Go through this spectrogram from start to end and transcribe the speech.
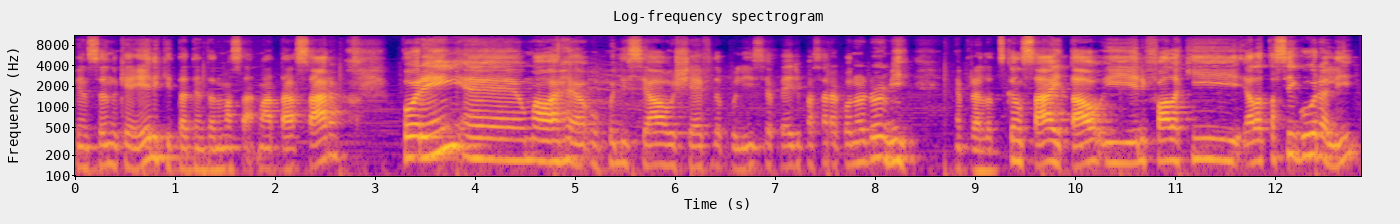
pensando que é ele que está tentando matar a Sarah. Porém, é, uma hora o policial, o chefe da polícia, pede para Sarah Connor dormir, né, para ela descansar e tal, e ele fala que ela tá segura ali,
